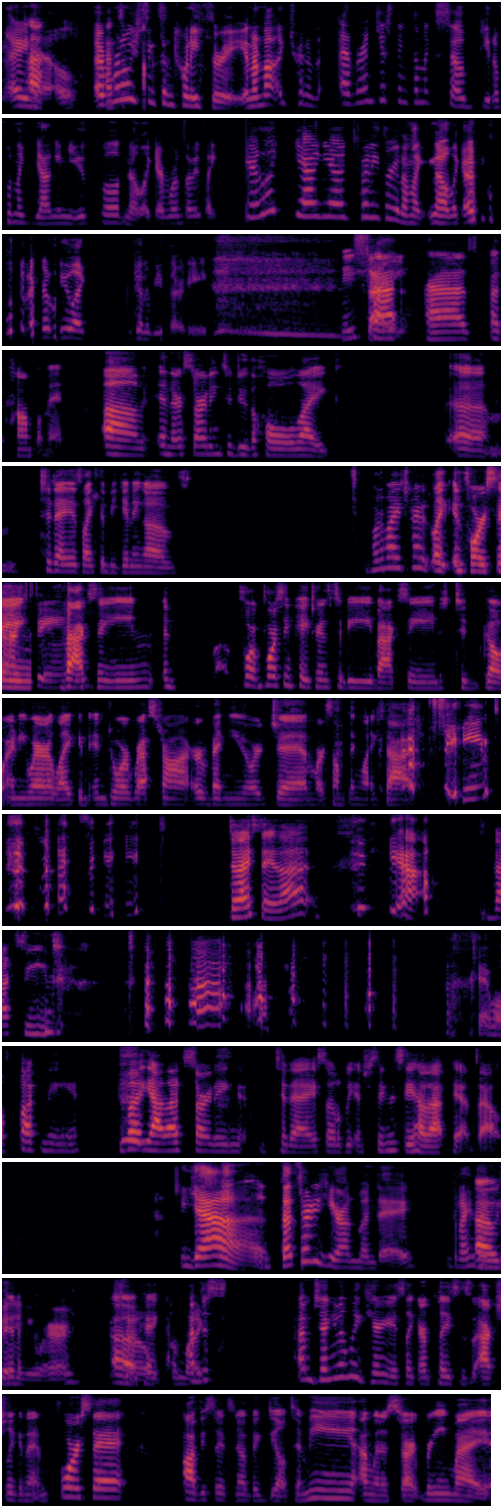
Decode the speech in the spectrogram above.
I Uh, know. Everyone that's always thinks I'm 23, and I'm not like trying to. Everyone just thinks I'm like so beautiful and like young and youthful. No, like everyone's always like, "You're like young, you're like 23," and I'm like, no, like I'm literally like gonna be 30. Take that as a compliment. Um, and they're starting to do the whole like, um, today is like the beginning of. What am I trying to like enforcing Vaccine. vaccine and for forcing patrons to be vaccinated to go anywhere like an indoor restaurant or venue or gym or something like that. Vaccine. Vaccine. Did I say that? Yeah. Vaccinated. okay, well, fuck me. But yeah, that's starting today, so it'll be interesting to see how that pans out. Yeah. That started here on Monday, but I haven't Oh, been anywhere. Oh, so okay. I'm like, I'm just, I'm genuinely curious. Like, are places actually going to enforce it? Obviously, it's no big deal to me. I'm going to start bringing my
